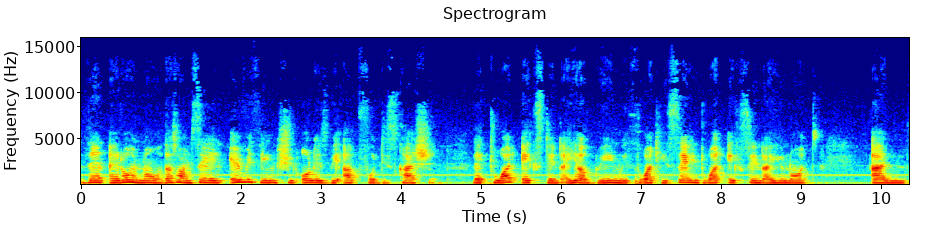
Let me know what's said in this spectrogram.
then I don't know. That's what I'm saying everything should always be up for discussion. Like to what extent are you agreeing with what he's saying? To what extent are you not? And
